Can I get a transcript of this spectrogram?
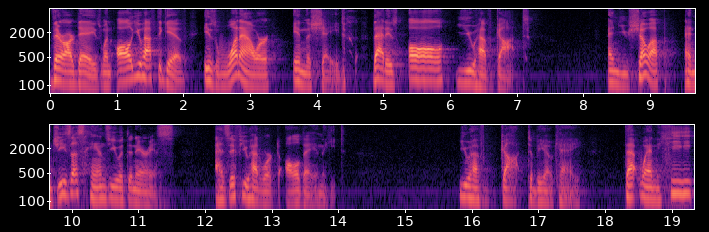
there are days when all you have to give is one hour in the shade. that is all you have got. And you show up, and Jesus hands you a denarius as if you had worked all day in the heat. You have got to be okay that when he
